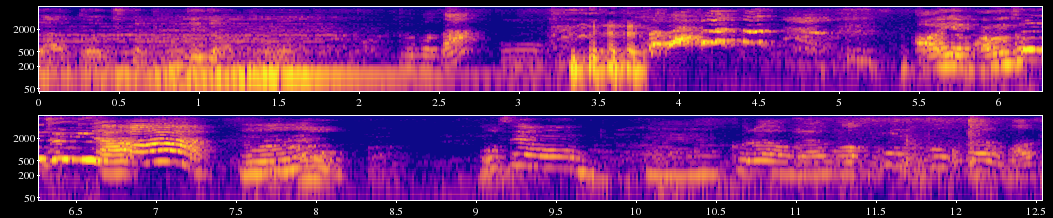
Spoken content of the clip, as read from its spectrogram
야너 진짜 풍제자 같아 누구다? 어. 아 얘 방송 중이야 응? 어. 오세요 음, 그럼 내가 페이스북에 왔어.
